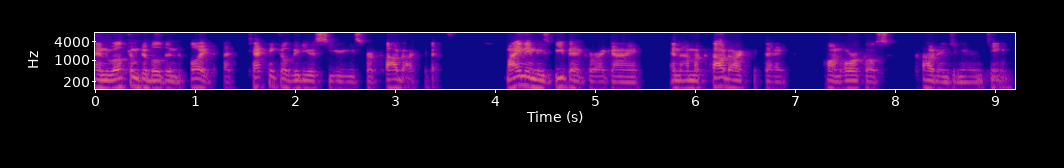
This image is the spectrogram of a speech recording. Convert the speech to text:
and welcome to Built and Deployed, a technical video series for cloud architects. My name is Bibek Goragai, and I'm a cloud architect on Oracle's cloud engineering team.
